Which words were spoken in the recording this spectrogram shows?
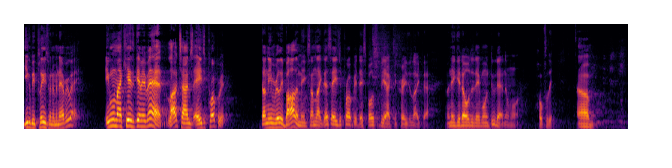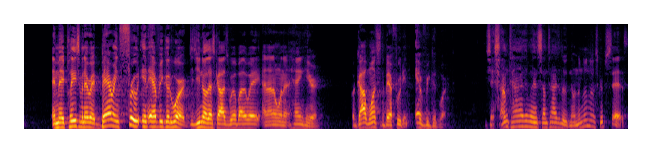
you can be pleased with him in every way. Even when my kids get me mad, a lot of times age appropriate. Don't even really bother me because I'm like, that's age appropriate. They're supposed to be acting crazy like that. When they get older, they won't do that no more, hopefully. Um, and may please him in every way, bearing fruit in every good work. Did you know that's God's will, by the way? And I don't want to hang here, but God wants us to bear fruit in every good work. He says, sometimes I win, sometimes I lose. No, no, no, no. The scripture says,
